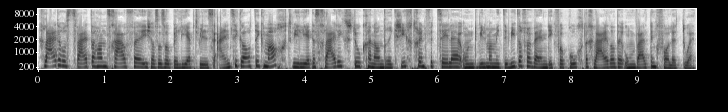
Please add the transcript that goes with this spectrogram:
Kleider aus zweiter Hand zu kaufen ist also so beliebt, weil es einzigartig macht, weil jedes Kleidungsstück eine andere Geschichte erzählen kann und weil man mit der Wiederverwendung verbrauchter Kleider der Umwelt einen Gefallen tut.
